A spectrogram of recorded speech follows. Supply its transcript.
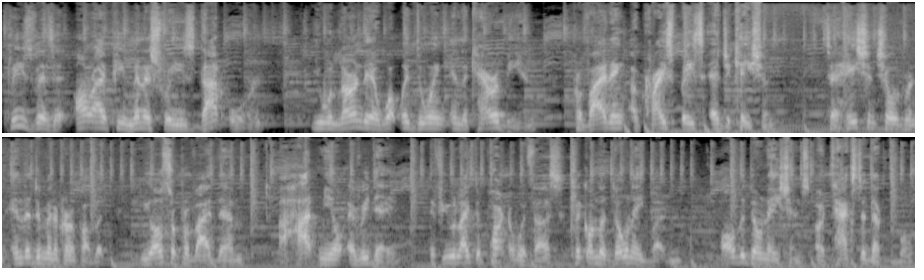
please visit ripministries.org. You will learn there what we're doing in the Caribbean, providing a Christ based education to Haitian children in the Dominican Republic. We also provide them a hot meal every day. If you would like to partner with us, click on the donate button. All the donations are tax deductible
